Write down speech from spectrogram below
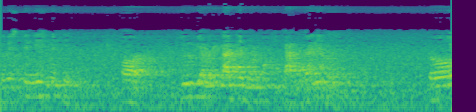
تو ویسٹ انڈیز میں تھی اور جنوبی امریکہ کے ملکوں کی کارگزاریاں ہوئی تو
